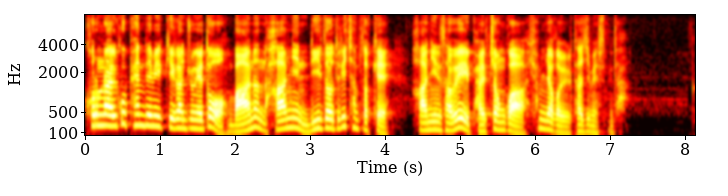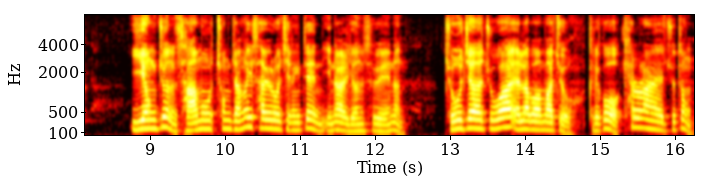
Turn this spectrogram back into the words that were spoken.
코로나19 팬데믹 기간 중에도 많은 한인 리더들이 참석해 한인 사회의 발전과 협력을 다짐했습니다. 이영준 사무총장의 사유로 진행된 이날 연수회에는 조지아주와 엘라바마주 그리고 캐롤라이나주 등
